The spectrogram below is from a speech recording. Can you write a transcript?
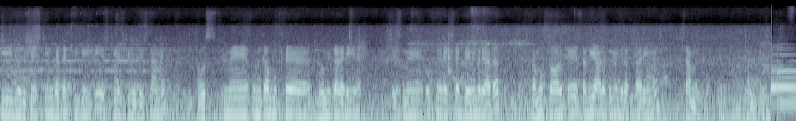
की जो विशेष टीम गठित की गई थी इस केस की विवेचना में। उसमें उनका मुख्य भूमिका रही है, जिसमें उप निरीक्षक देवेंद्र यादव प्रमुख तौर पे सभी आरोपियों की गिरफ्तारी में शामिल थे।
